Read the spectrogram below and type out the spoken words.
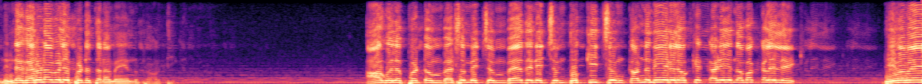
നിന്റെ കരുണ വെളിപ്പെടുത്തണമേ എന്ന് പ്രാർത്ഥിക്കുന്നു. ആകുലപ്പെട്ടും വിഷമിച്ചും വേദനിച്ചും ദുഃഖിച്ചും കണ്ണുനീരിലൊക്കെ കഴിയുന്ന മക്കളിലേക്ക് ദൈവമേ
